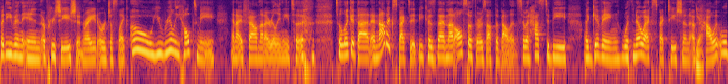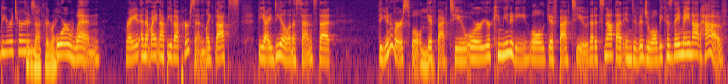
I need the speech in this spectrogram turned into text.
but even in appreciation, right? Or just like, "Oh, you really helped me." And I found that I really need to to look at that and not expect it because then that also throws off the balance. So it has to be a giving with no expectation of Yeah. how it will be returned exactly right. or when, right? And it might not be that person. Like that's the ideal in a sense that the universe will Mm. give back to you or your community will give back to you that it's not that individual because they may not have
